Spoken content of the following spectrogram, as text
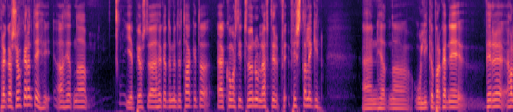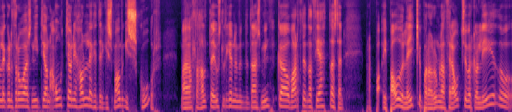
frekar sjokkarandi að hérna ég bjóst við að haugandi myndi taka þetta eða komast í 2-0 eftir fyrsta leikin en hérna og líka bara hvernig fyrir hálfleikunum þróaðist 19-18 í hálfleik þetta er ekki smá mikið skór maður er alltaf haldið í úslutikennum myndi þetta aðeins minka og vartirna þéttast en bara bá, í báðu leikju bara rúmlega 30 verk á lið og,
